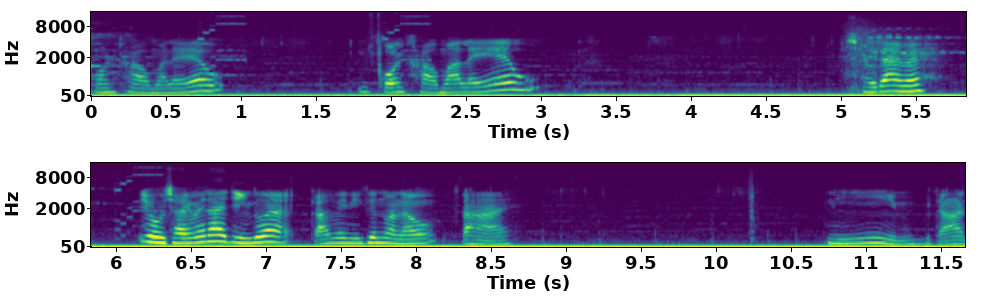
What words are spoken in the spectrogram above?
ก่อนข่าวมาแล้วก่อนข่าวมาแล้ว ใช้ได้ไหมโยใช้ไม่ได้จริงด้วย การดใบนี้ขึ้นมาแล้วตาย นี่มันเป็นการ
